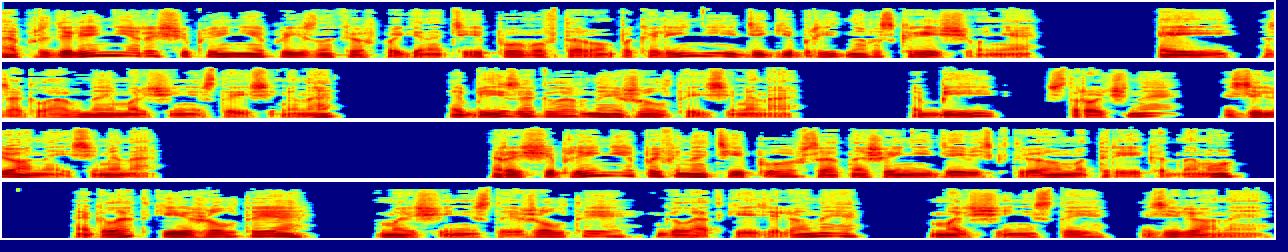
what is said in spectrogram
Определение расщепления признаков по генотипу во втором поколении дигибридного скрещивания A – заглавные морщинистые семена, B – заглавные желтые семена, B – строчные зеленые семена. Расщепление по фенотипу в соотношении 9 к 3, 3 к 1, гладкие желтые, морщинистые желтые, гладкие зеленые, морщинистые зеленые.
